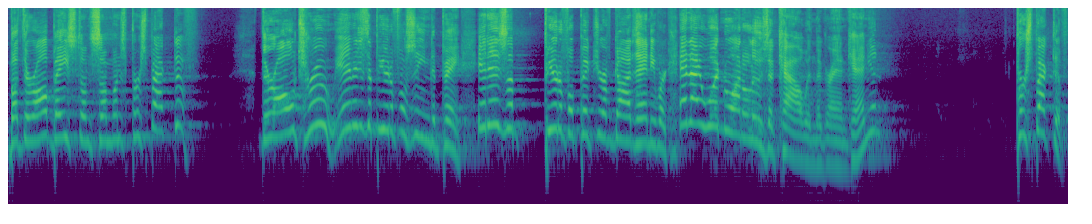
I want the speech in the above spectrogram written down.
but they're all based on someone's perspective. They're all true. It is a beautiful scene to paint. It is a beautiful picture of God's handiwork. And I wouldn't want to lose a cow in the Grand Canyon. Perspective.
